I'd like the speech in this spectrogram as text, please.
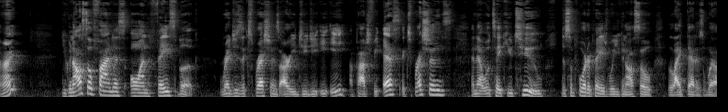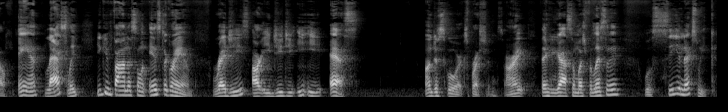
All right. You can also find us on Facebook, Reggee's Expressions, R E G G E E, apostrophe S Expressions, and that will take you to the supporter page where you can also like that as well. And lastly, you can find us on Instagram, Reggee's, R E G G E E S underscore expressions. All right. Thank you guys so much for listening. We'll see you next week.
